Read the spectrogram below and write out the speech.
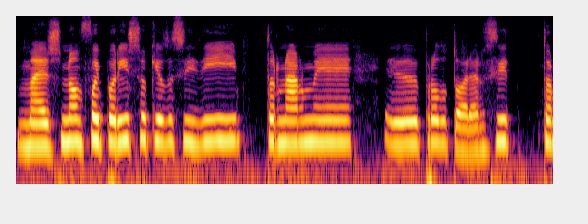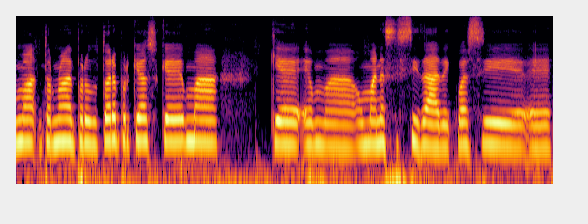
Mas não foi por isso que eu decidi tornar-me eh, produtora. Decidi tornar- tornar-me produtora porque acho que é uma que é uma uma necessidade quase eh,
